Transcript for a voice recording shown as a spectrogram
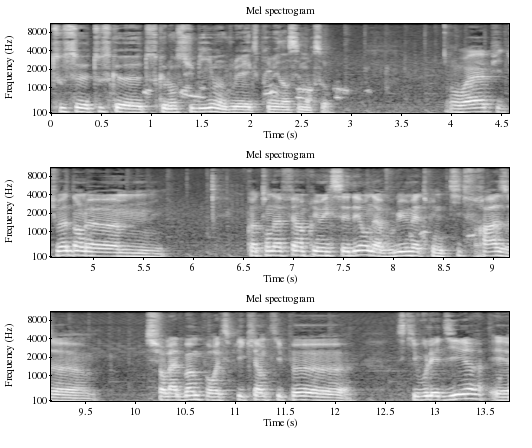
tout ce tout ce que tout ce que l'on subit, on voulait l'exprimer dans ces morceaux. Ouais, puis tu vois, dans le. Quand on a fait imprimer CD, on a voulu mettre une petite phrase sur l'album pour expliquer un petit peu ce qu'il voulait dire. Et,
